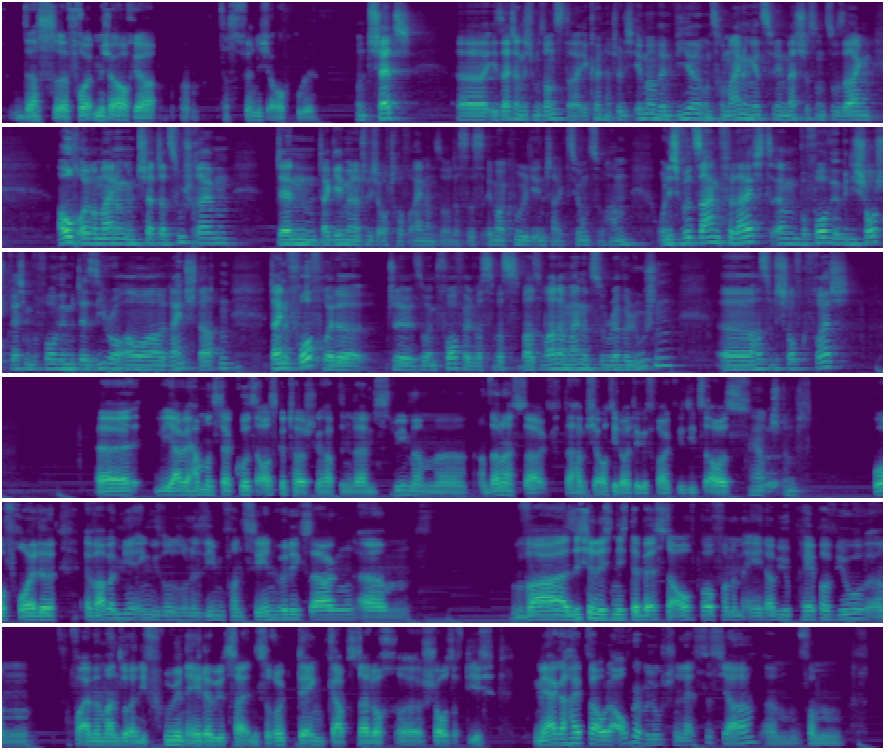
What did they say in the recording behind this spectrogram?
Das äh, freut mich auch, ja. Das finde ich auch cool. Und Chat, äh, ihr seid ja nicht umsonst da. Ihr könnt natürlich immer, wenn wir unsere Meinung jetzt zu den Matches und so sagen, auch eure Meinung im Chat dazu schreiben. Denn da gehen wir natürlich auch drauf ein und so. Das ist immer cool, die Interaktion zu haben. Und ich würde sagen, vielleicht, ähm, bevor wir über die Show sprechen, bevor wir mit der Zero Hour reinstarten, deine Vorfreude, Jill, so im Vorfeld. Was, was, was war deine Meinung zu Revolution? Äh, hast du dich drauf gefreut? Äh, ja, wir haben uns ja kurz ausgetauscht gehabt in deinem Stream am, äh, am Donnerstag. Da habe ich auch die Leute gefragt, wie sieht's aus? Ja, stimmt. Vorfreude. Er war bei mir irgendwie so, so eine 7 von 10, würde ich sagen. Ähm, war sicherlich nicht der beste Aufbau von einem AEW Pay-Per-View. Ähm, vor allem, wenn man so an die frühen AEW-Zeiten zurückdenkt, gab es da doch äh, Shows, auf die ich mehr gehypt war. Oder auch Revolution letztes Jahr ähm, vom,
